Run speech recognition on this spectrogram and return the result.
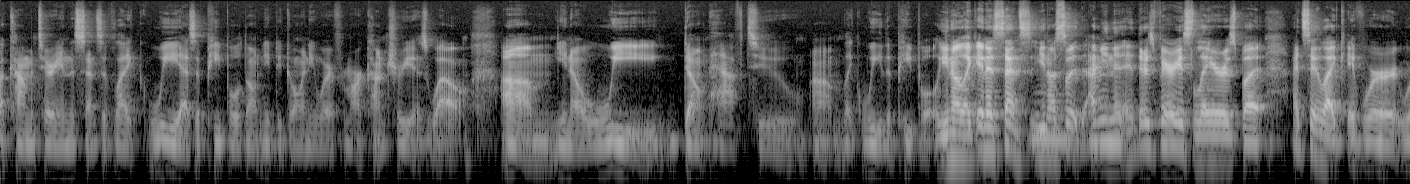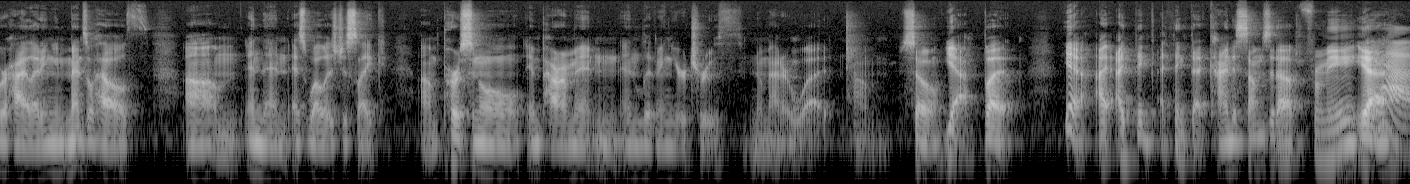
a commentary in the sense of like we as a people don't need to go anywhere from our country as well. Um, you know, we don't have to um, like we the people. You know, like in a sense, you know. So I mean, it, there's various layers, but I'd say like if we're we're highlighting mental health, um, and then as well as just like um, personal empowerment and, and living your truth no matter what. Um, so yeah, but yeah, I, I think I think that kind of sums it up for me. Yeah. Yeah.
